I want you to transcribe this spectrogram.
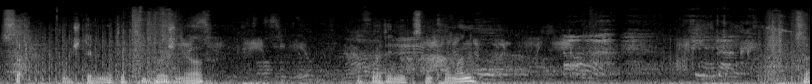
So, dann stellen wir die Zielbar schnell auf bevor die nächsten kommen. So.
